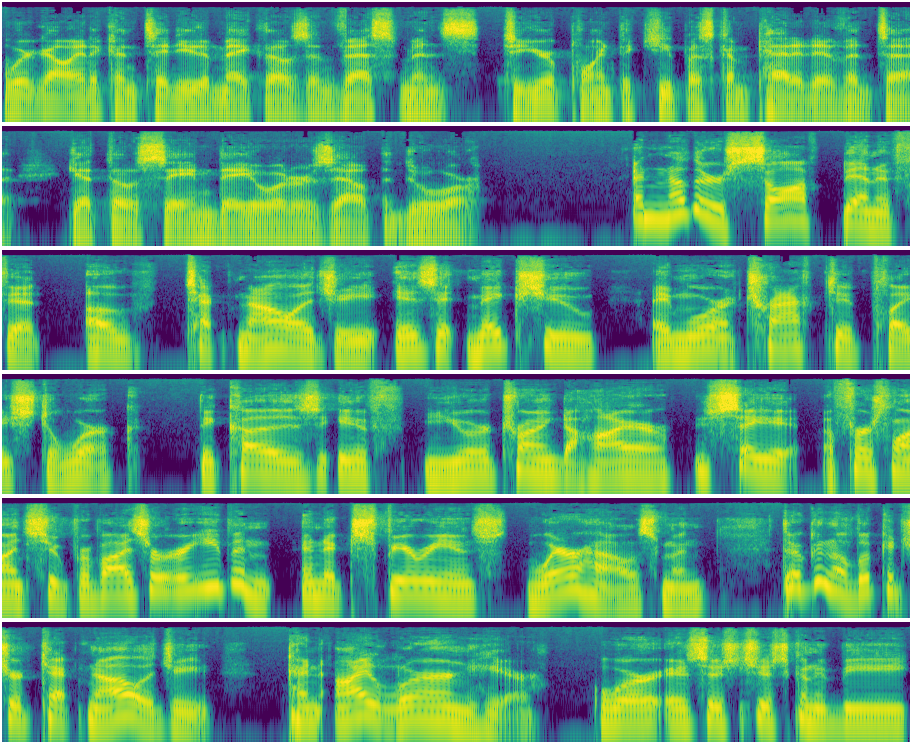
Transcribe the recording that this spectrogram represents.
we're going to continue to make those investments, to your point, to keep us competitive and to get those same day orders out the door. Another soft benefit of technology is it makes you a more attractive place to work. Because if you're trying to hire, say, a first line supervisor or even an experienced warehouseman, they're going to look at your technology. Can I learn here? Or is this just going to be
